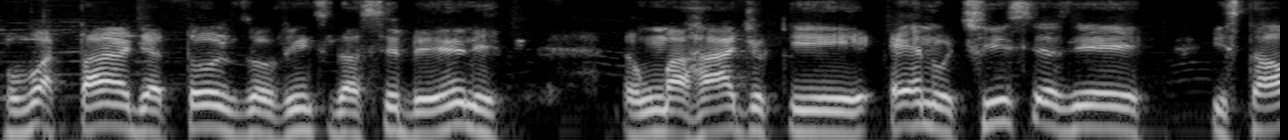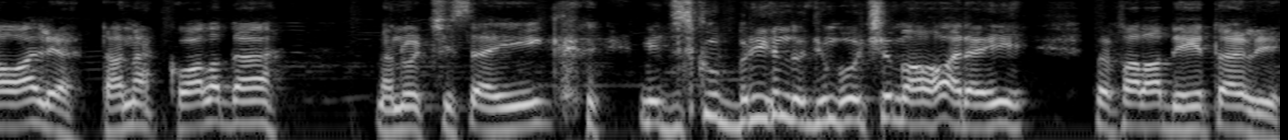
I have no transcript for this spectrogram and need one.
Boa tarde a todos os ouvintes da CBN, uma rádio que é notícias e está, olha, está na cola da na notícia aí, me descobrindo de uma última hora aí para falar de Rita Lee.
